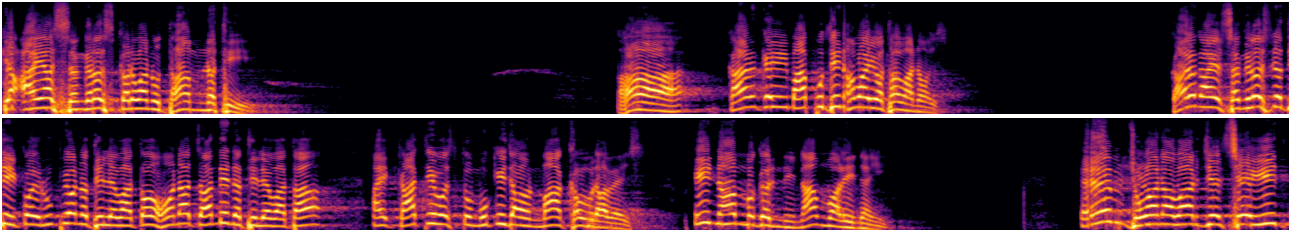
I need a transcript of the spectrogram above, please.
કે આયા સંઘર્ષ કરવાનું ધામ નથી. હા, કારણ કે બાપુથી હવાયો થવાનો છે. કારણ કે આ સંઘર્ષ નથી, કોઈ રૂપિયો નથી લેવાતો, હોના ચાંદી નથી લેવાતા. અહીં કાચી વસ્તુ મૂકી જાઓ માં ખવડાવે છે. એ નામ મગરની નામવાળી નહીં. એમ જોવાના વાર જે છે જ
